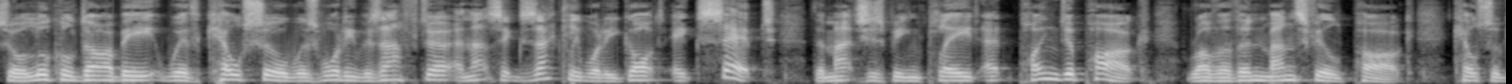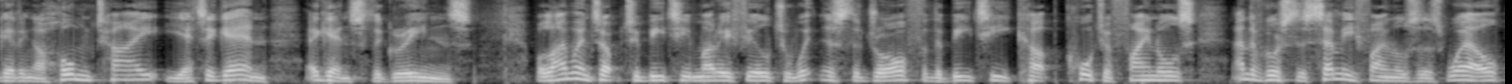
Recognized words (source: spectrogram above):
So, a local derby with Kelso was what he was after, and that's exactly what he got, except the match is being played at Poynder Park rather than Mansfield Park. Kelso getting a home tie yet again against the Greens. Well, I went up to BT Murrayfield to witness the draw for the BT Cup quarter finals and, of course, the semi finals as well.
